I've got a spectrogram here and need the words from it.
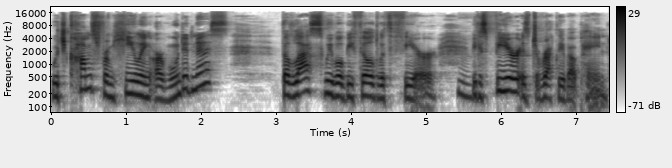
which comes from healing our woundedness, the less we will be filled with fear hmm. because fear is directly about pain.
